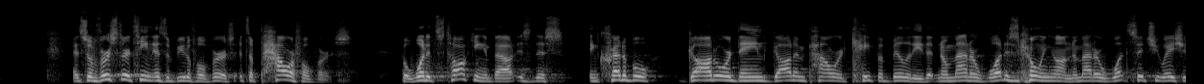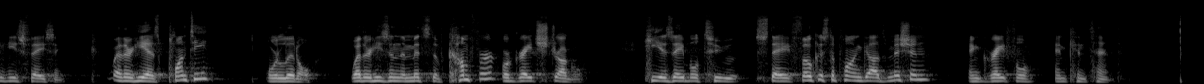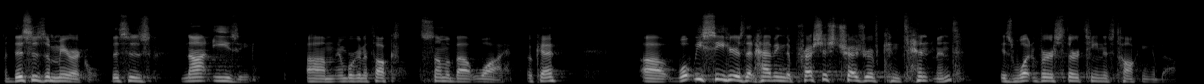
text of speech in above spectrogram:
And so, verse 13 is a beautiful verse. It's a powerful verse. But what it's talking about is this incredible God ordained, God empowered capability that no matter what is going on, no matter what situation he's facing, whether he has plenty or little, whether he's in the midst of comfort or great struggle, he is able to stay focused upon God's mission and grateful and content. This is a miracle. This is not easy. Um, and we're going to talk some about why, okay? Uh, what we see here is that having the precious treasure of contentment is what verse 13 is talking about.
